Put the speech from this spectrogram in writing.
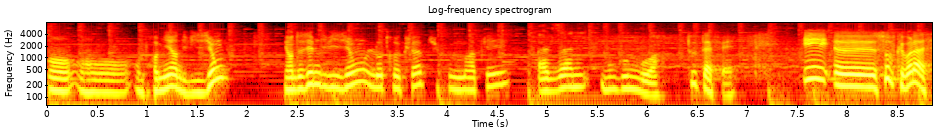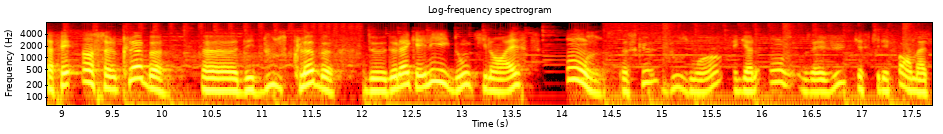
en, en, première division. Et en deuxième division, l'autre club, tu peux me rappeler? Alzan Mugungwa. Tout à fait. Et sauf que voilà, ça fait un seul club des 12 clubs de, la K-League, donc il en reste 11, parce que 12 moins 1 égale 11, vous avez vu qu'est-ce qu'il est fort en maths.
